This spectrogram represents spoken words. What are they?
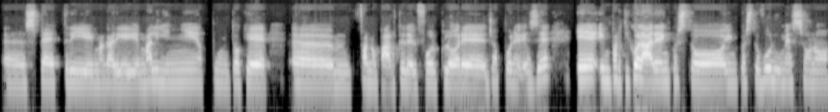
eh, spettri magari maligni appunto che eh, fanno parte del folklore giapponese e in particolare in questo, in questo volume sono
